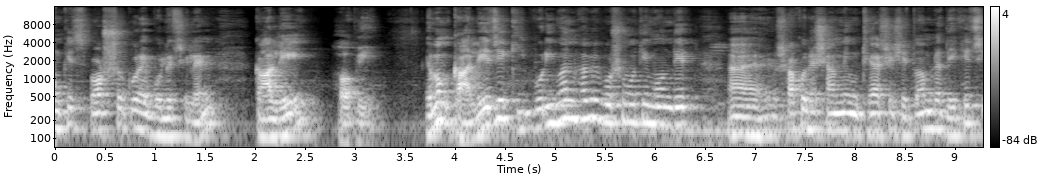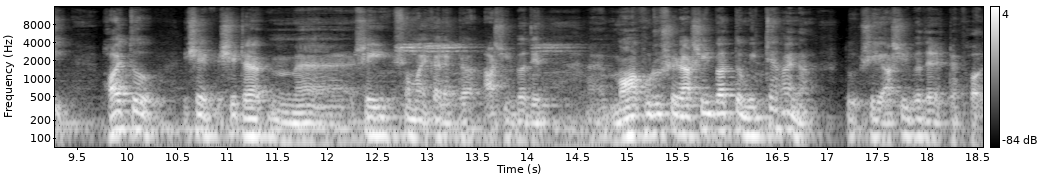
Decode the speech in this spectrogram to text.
ওকে স্পর্শ করে বলেছিলেন, কালে হবে। এবং কালে যে কী পরিমাণভাবে বসুমতী মন্দির সকলের সামনে উঠে আসে সে তো আমরা দেখেছি। হয়তো সে, সেটা সেই সময়কার একটা আশীর্বাদের মহাপুরুষের আশীর্বাদ তো মিথ্যে হয় না। তো সেই আশীর্বাদের একটা ফল।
